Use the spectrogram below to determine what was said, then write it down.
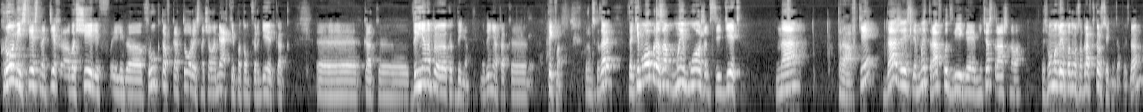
Кроме, естественно, тех овощей или, или э, фруктов, которые сначала мягкие, потом твердеют, как, э, как дыня, например, как дыня, не дыня, а как тыква, как мы сказали. Таким образом, мы можем сидеть на травке, даже если мы травку двигаем, ничего страшного. Есть мы могли подумать, что на травке тоже сидеть нельзя. То есть, да?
